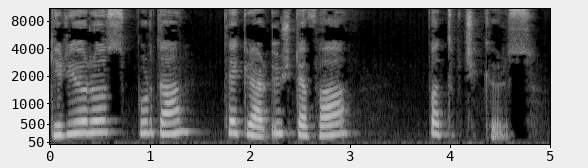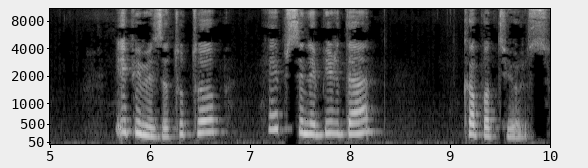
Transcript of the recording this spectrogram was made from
giriyoruz. Buradan tekrar 3 defa batıp çıkıyoruz. İpimizi tutup hepsini birden kapatıyoruz.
